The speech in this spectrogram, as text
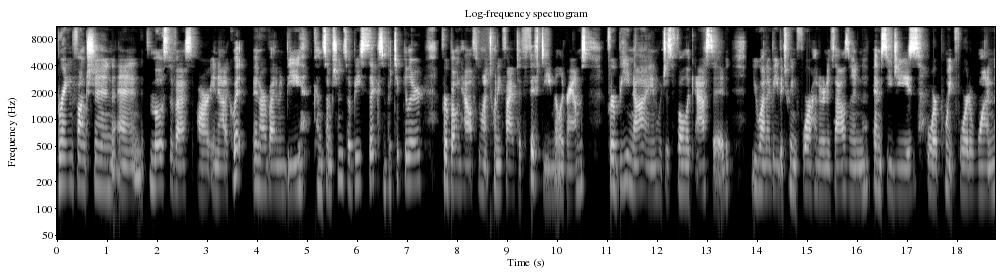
brain function, and most of us are inadequate in our vitamin B consumption. So, B6 in particular, for bone health, you want 25 to 50 milligrams. For B9, which is folic acid, you want to be between 400 and 1,000 mcgs or 0.4 to 1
